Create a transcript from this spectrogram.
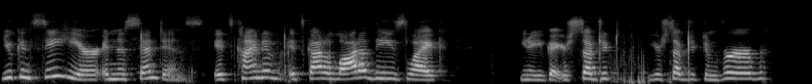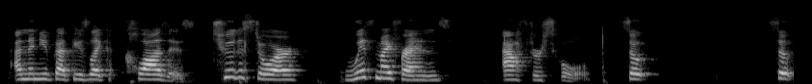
you can see here in this sentence, it's kind of, it's got a lot of these like, you know, you've got your subject, your subject and verb, and then you've got these like clauses to the store with my friends after school. So so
